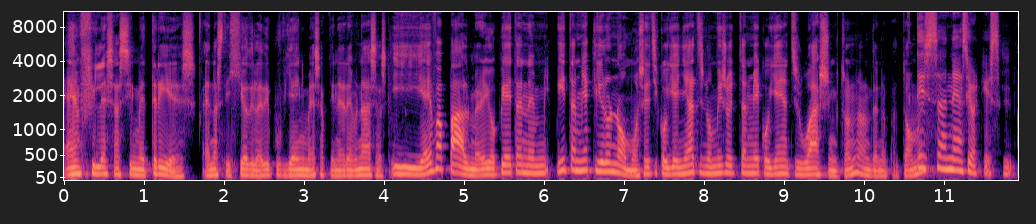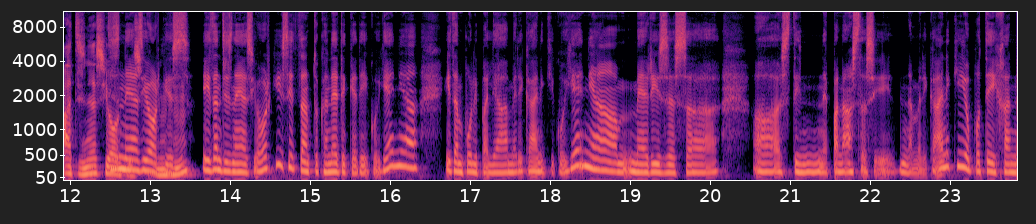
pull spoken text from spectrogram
έμφυλες ασυμμετρίες. Ένα στοιχείο δηλαδή που βγαίνει μέσα από την έρευνά σας. Η Εύα Πάλμερ, η οποία ήταν, ήταν μια κληρονόμος, έτσι, η οικογένειά της νομίζω ότι ήταν μια οικογένεια της Ουάσιγκτον, αν δεν απατώμε. Της α, Νέας Υόρκης. Α, της Νέας Της Υόρκης. Νέας Υόρκης. Μμμ. Ήταν της Νέας Υόρκης, ήταν από το Connecticut η οικογένεια, ήταν πολύ παλιά αμερικάνικη οικογένεια, με ρίζες α, α, στην Επανάσταση την Αμερικάνικη, οπότε είχαν,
